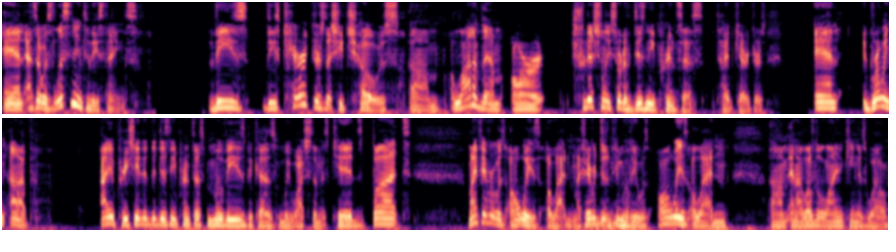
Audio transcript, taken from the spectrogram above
And as I was listening to these things, these these characters that she chose, um, a lot of them are traditionally sort of Disney princess type characters. And growing up, I appreciated the Disney princess movies because we watched them as kids, but my favorite was always Aladdin. My favorite Disney movie was always Aladdin, um, and I loved The Lion King as well.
